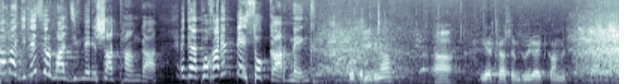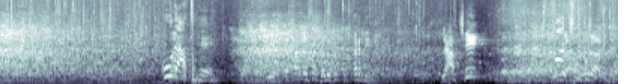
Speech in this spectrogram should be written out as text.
Պապա, գիտես, որ Մալդիվները շատ թանկ է։ Այդ դրա փոխարեն պեսոկ կառնենք։ Դու կնիգնա։ Հա։ Ես չասեմ դու իր այդ կանես։ Ուրա թե։ Ես կտամ էսա գլուխը կթռնի։ Լավ չի։ Ոչ։ Ուրա թե։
